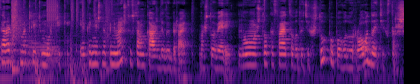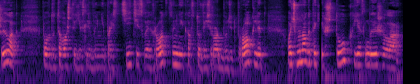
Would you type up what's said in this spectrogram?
Короче, смотрите, мурчики. Я, конечно, понимаю, что сам каждый выбирает, во что верить. Но что касается вот этих штук по поводу рода, этих страшилок, по поводу того, что если вы не простите своих родственников, то весь род будет проклят. Очень много таких штук я слышала,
